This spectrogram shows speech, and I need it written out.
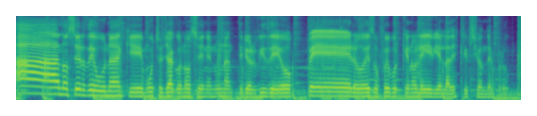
A no ser de una que muchos ya conocen en un anterior video, pero eso fue porque no leí bien la descripción del producto.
